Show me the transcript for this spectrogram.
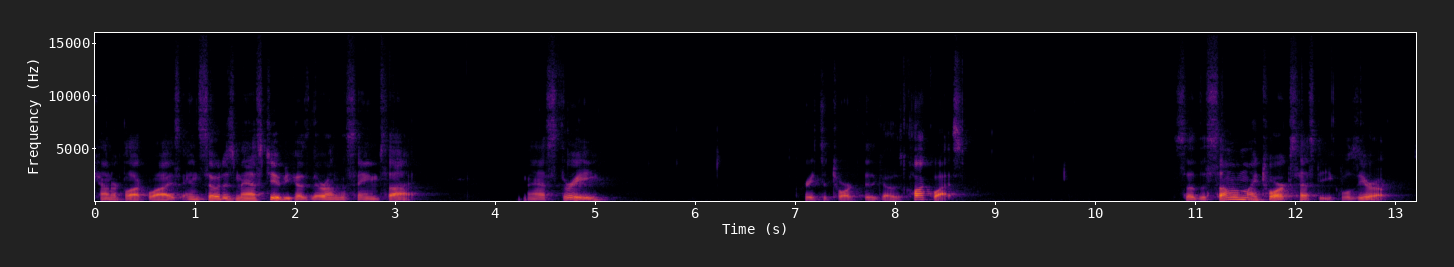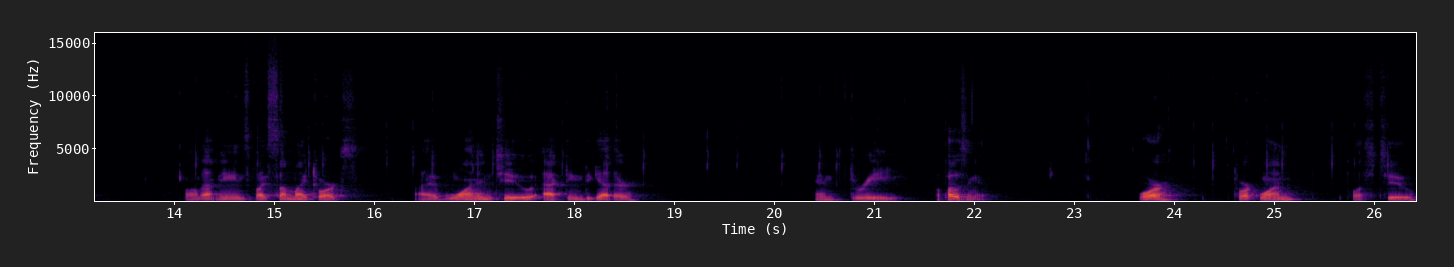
counterclockwise, and so does mass 2 because they're on the same side. Mass 3 creates a torque that goes clockwise. So the sum of my torques has to equal 0. Well, that means if I sum my torques, I have 1 and 2 acting together, and 3 opposing it. Or torque 1 plus 2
